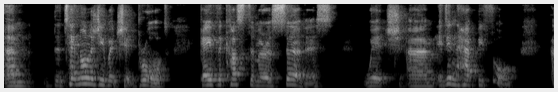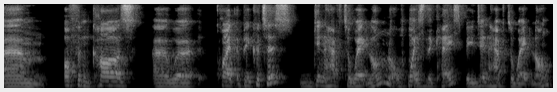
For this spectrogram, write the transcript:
um, the technology which it brought gave the customer a service which um, it didn't have before. Um, often cars uh, were quite ubiquitous, didn't have to wait long, not always the case, but you didn't have to wait long.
